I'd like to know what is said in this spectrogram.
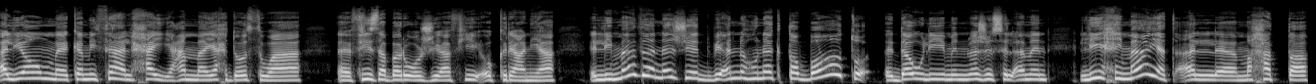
اليوم كمثال حي عما يحدث و في زاباروجيا في أوكرانيا لماذا نجد بأن هناك تباطؤ دولي من مجلس الأمن لحماية المحطة؟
